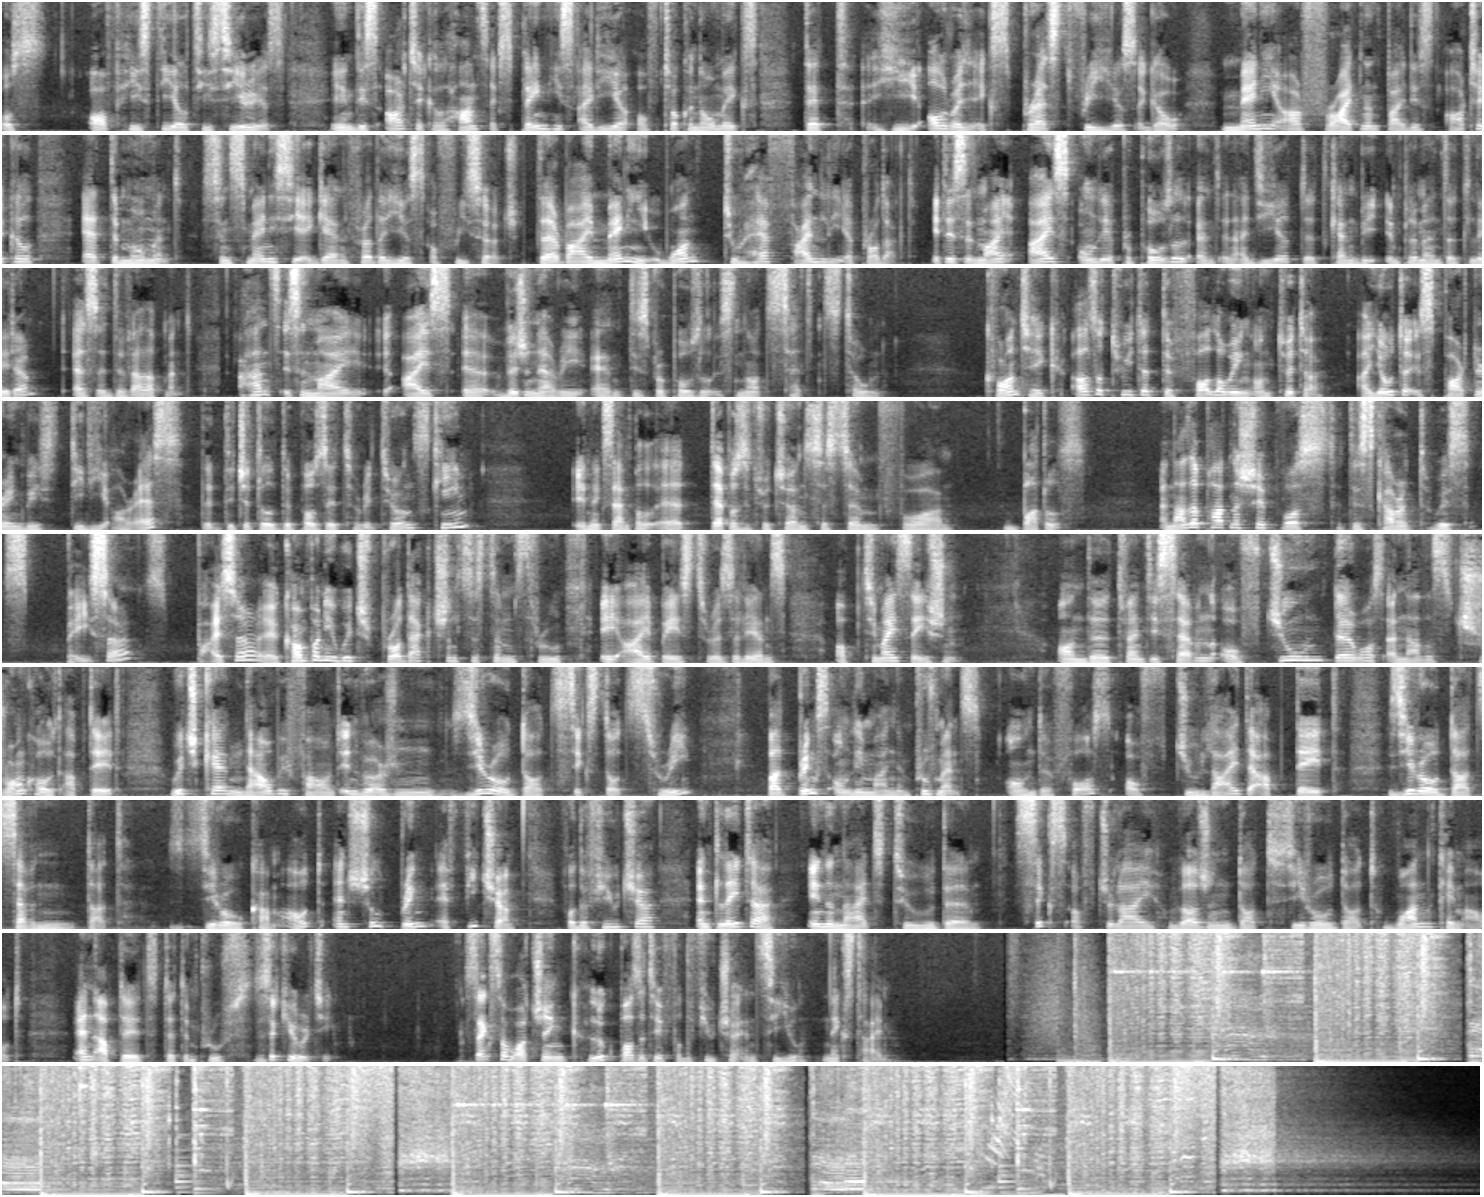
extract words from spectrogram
of his DLT series. In this article, Hans explained his idea of tokenomics that he already expressed three years ago. Many are frightened by this article at the moment, since many see again further years of research. Thereby, many want to have finally a product. It is, in my eyes, only a proposal and an idea that can be implemented later as a development. Hans is, in my eyes, a visionary, and this proposal is not set in stone. Quantic also tweeted the following on Twitter IOTA is partnering with DDRS, the Digital Deposit Return Scheme, in example, a deposit return system for bottles. Another partnership was discovered with Spacer, Spicer, a company which production systems through AI-based resilience optimization. On the 27th of June, there was another Stronghold update, which can now be found in version 0.6.3, but brings only minor improvements. On the 4th of July, the update 0.7. 0 come out and should bring a feature for the future. And later in the night to the 6th of July, version 0.0.1 came out, an update that improves the security. Thanks for watching, look positive for the future and see you next time.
